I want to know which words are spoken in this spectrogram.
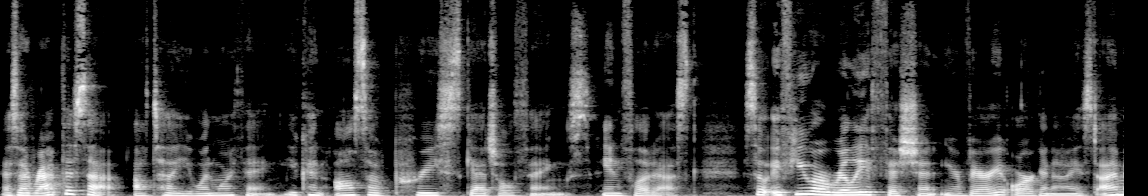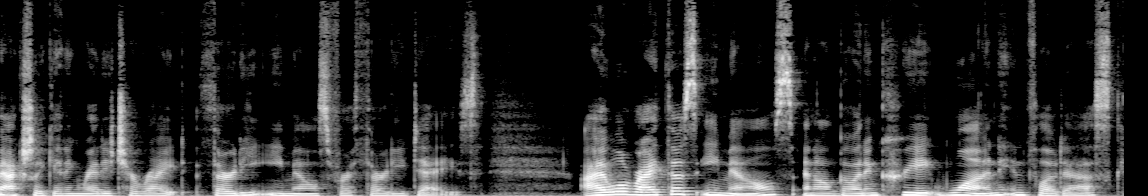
As I wrap this up, I'll tell you one more thing. You can also pre schedule things in Flodesk. So if you are really efficient, you're very organized, I'm actually getting ready to write 30 emails for 30 days. I will write those emails and I'll go in and create one in Flodesk.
